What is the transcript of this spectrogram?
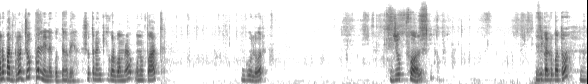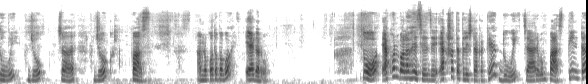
অনুপাতগুলোর যোগফল নির্ণয় করতে হবে। সুতরাং কী করব আমরা? অনুপাতগুলোর যোগফল ইজিকাল টু কত? দুই যোগ চার যোগ পাঁচ। আমরা কত পাবো? এগারো। তো এখন বলা হয়েছে যে একশো তেতাল্লিশ টাকাকে দুই, চার এবং পাঁচ তিনটা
